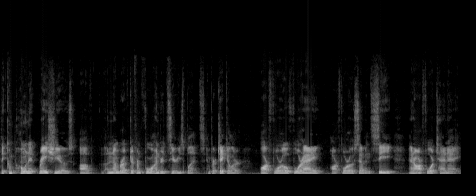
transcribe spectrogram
the component ratios of a number of different 400 series blends, in particular R404A, R407C, and R410A.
